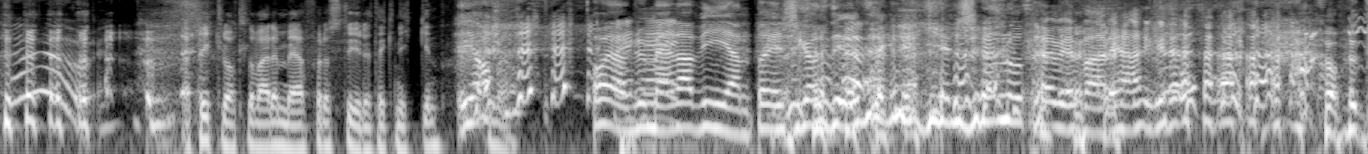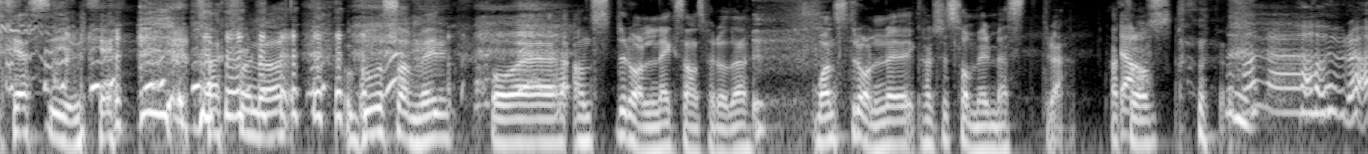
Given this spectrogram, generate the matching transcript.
Jeg fikk lov til å være med for å styre teknikken. Ja. Å ja, du mener vi jenter ikke kan styre teknikken sjøl? Nå tror jeg vi er ferdig her. Ja, men det sier vi. Takk for nå, og god sommer og en strålende eksamensperiode. Og en strålende kanskje sommer mest, tror jeg. Takk for oss. Ha det bra.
